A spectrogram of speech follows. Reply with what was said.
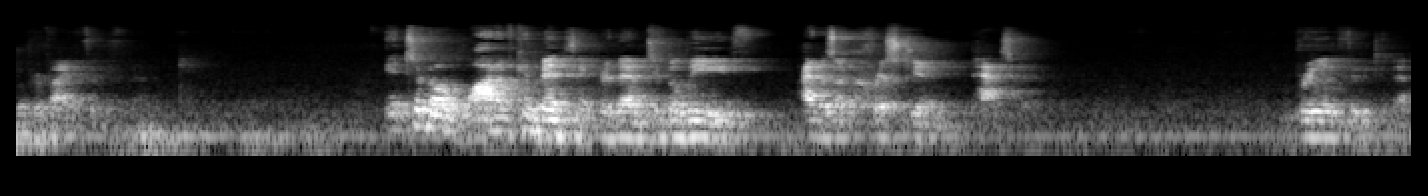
would provide food. It took a lot of convincing for them to believe I was a Christian pastor bringing food to them.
